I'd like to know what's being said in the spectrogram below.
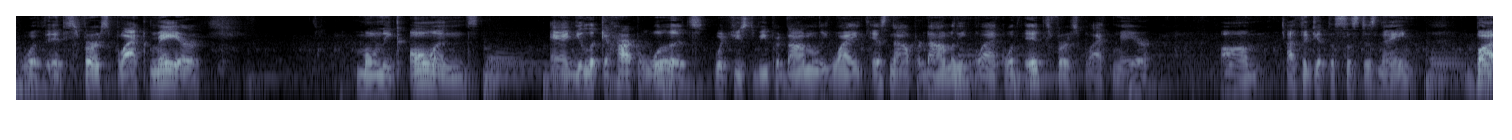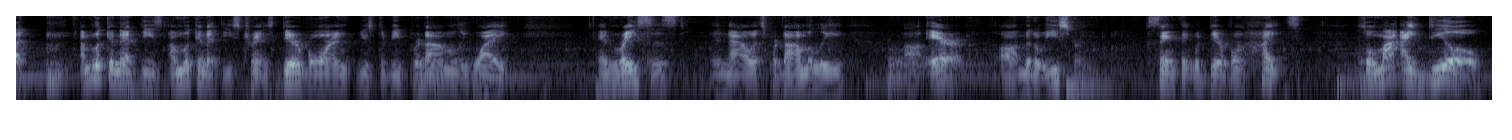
with its first black mayor, Monique Owens, And you look at Harper Woods, which used to be predominantly white, it's now predominantly black with its first black mayor. Um, I forget the sister's name, but I'm looking at these. I'm looking at these trends. Dearborn used to be predominantly white and racist, and now it's predominantly uh, Arab, uh, Middle Eastern. Same thing with Dearborn Heights. So my ideal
